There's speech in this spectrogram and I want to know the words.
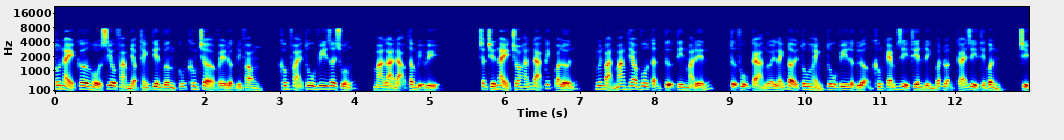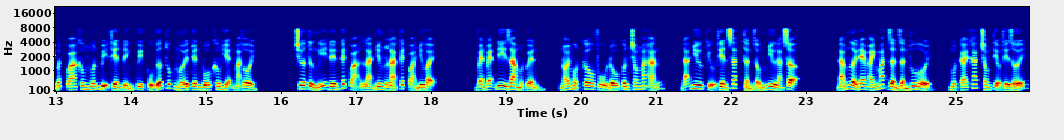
tôn này cơ hồ siêu phàm nhập thánh tiên vương cũng không trở về được đỉnh phong, không phải tu vi rơi xuống, mà là đạo tâm bị hủy. Trận chiến này cho hắn đả kích quá lớn, nguyên bản mang theo vô tận tự tin mà đến tự phụ cả người lánh đời tu hành tu vi lực lượng không kém gì thiên đình bất luận cái gì thiên quân, chỉ bất quá không muốn bị thiên đình quy củ ước thúc mới tuyên bố không hiện mà thôi. Chưa từng nghĩ đến kết quả là nhưng là kết quả như vậy. Vẹn vẹn đi ra một quyền, nói một câu phủ đồ quân trong mắt hắn, đã như cựu thiên sắt thần giống như đáng sợ. Đám người đem ánh mắt dần dần thu hồi, một cái khác trong tiểu thế giới,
